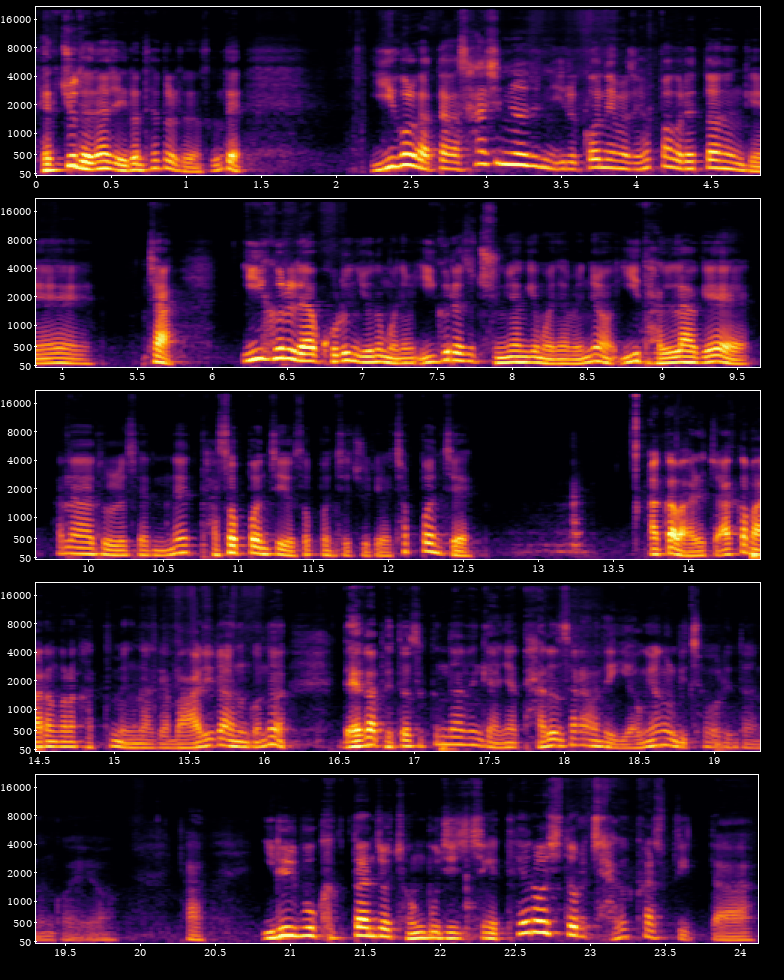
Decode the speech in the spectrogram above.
백주 되냐지 이런 태도를 대면서. 근데 이걸 갖다가 40년 전 일을 꺼내면서 협박을 했다는 게 자, 이 글을 내가 고른 이유는 뭐냐면 이 글에서 중요한 게 뭐냐면요. 이 단락에 하나, 둘, 셋, 넷, 다섯 번째, 여섯 번째 줄이에요. 첫 번째. 아까 말했죠. 아까 말한 거랑 같은 맥락이야. 말이라는 거는 내가 뱉어서 끝나는 게 아니라 다른 사람한테 영향을 미쳐버린다는 거예요. 봐. 일부 극단적 정부 지지층의 테러 시도를 자극할 수도 있다.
